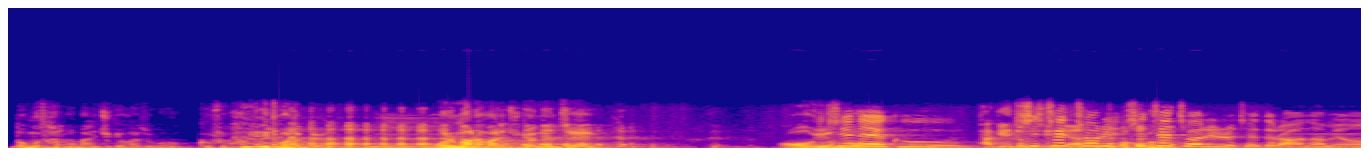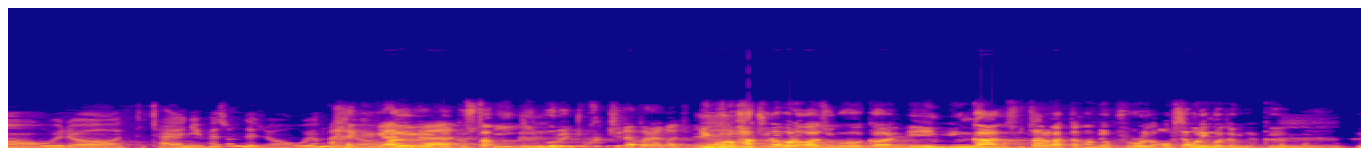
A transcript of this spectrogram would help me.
너무 사람을 많이 죽여가지고 그 후에 환경이 좋아졌대요. 음, 얼마나 많이 죽였는지. 어, 대신에 뭐 그? 시체 처리 어, 시체 처리를 제대로 안 하면 오히려 자연이 훼손되죠 아니 오염되죠. 그게 아유, 아니라 그 숫자- 이 인구를 확 줄여버려가지고 인구를 확 줄여버려가지고, 그러니까 이 인- 인간 숫자를 갖다가 몇 프로를 없애버린 거죠, 그냥. 그, 음. 그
